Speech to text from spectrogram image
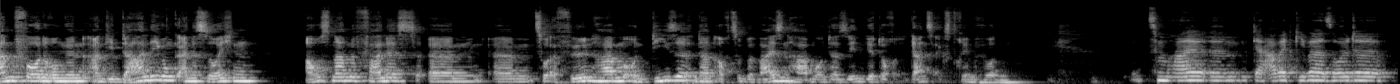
Anforderungen an die Darlegung eines solchen Ausnahmefalles ähm, ähm, zu erfüllen haben und diese dann auch zu beweisen haben. Und da sehen wir doch ganz extreme Hürden. Zumal ähm, der Arbeitgeber sollte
